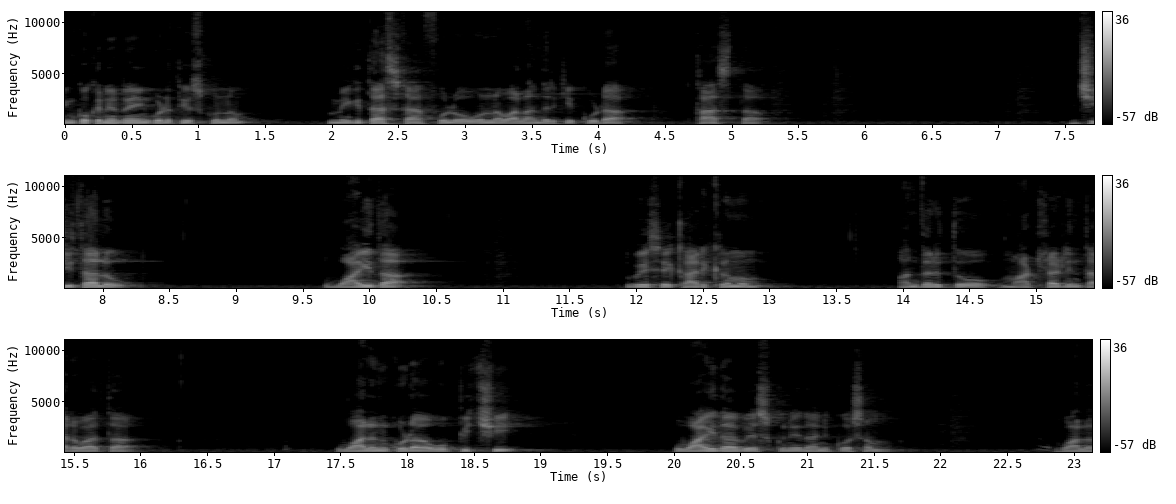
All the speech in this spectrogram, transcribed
ఇంకొక నిర్ణయం కూడా తీసుకున్నాం. మిగతా స్టాఫ్లో ఉన్న వాళ్ళందరికీ కూడా కాస్త జీతాలు వాయిదా వేసే కార్యక్రమం అందరితో మాట్లాడిన తర్వాత వాళ్ళను కూడా ఒప్పించి వాయిదా వేసుకునే దానికోసం వాళ్ళ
